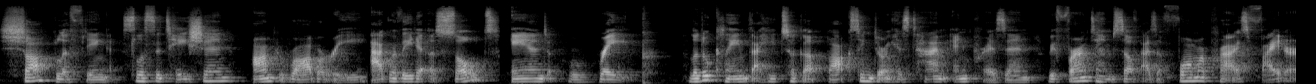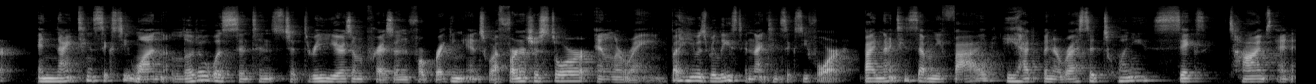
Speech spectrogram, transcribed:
shoplifting, solicitation, armed robbery, aggravated assault, and rape. Little claimed that he took up boxing during his time in prison, referring to himself as a former prize fighter. In 1961, Little was sentenced to three years in prison for breaking into a furniture store in Lorain, but he was released in 1964. By 1975, he had been arrested 26 times in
